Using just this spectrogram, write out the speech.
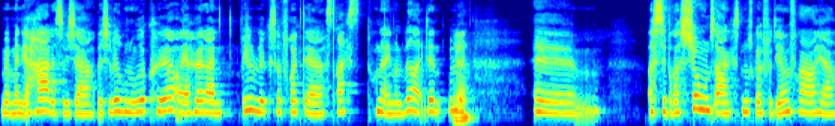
Men, men jeg har det, så hvis jeg, hvis jeg ved, hun er ude at køre, og jeg hører, der er en bilulykke, så frygter jeg straks, at hun er involveret i den ulykke. Ja. Øhm, og separationsangst, nu skulle jeg flytte hjemmefra her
